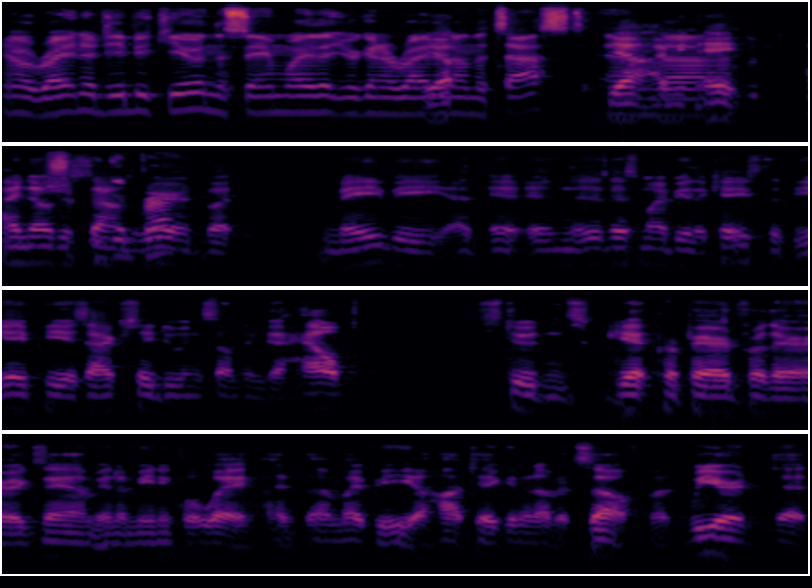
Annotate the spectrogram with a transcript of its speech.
know, writing a DBQ in the same way that you're going to write Yep. it on the test. Yeah, And, I mean, uh, hey, I know this sounds weird, but maybe, and this might be the case, that the AP is actually doing something to help students get prepared for their exam in a meaningful way. I, that might be a hot take in and of itself, but weird that,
